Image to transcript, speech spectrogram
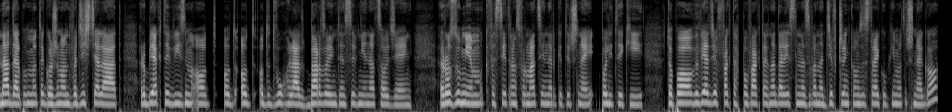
nadal, pomimo tego, że mam 20 lat, robię aktywizm od, od, od, od dwóch lat bardzo intensywnie na co dzień, rozumiem kwestie transformacji energetycznej, polityki, to po wywiadzie w Faktach po Faktach nadal jestem nazywana dziewczynką ze strajku klimatycznego.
